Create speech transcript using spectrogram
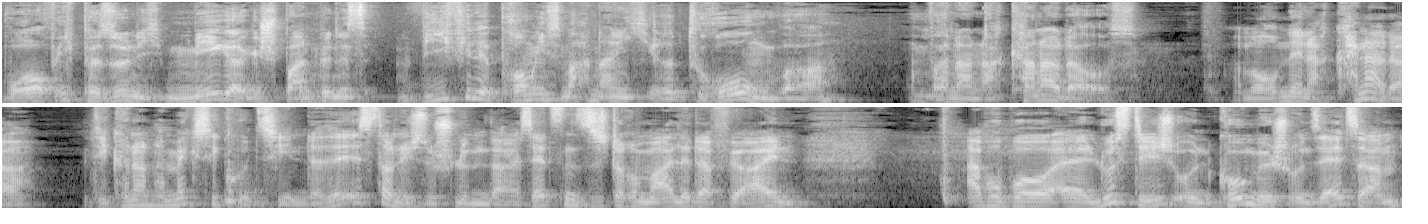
Worauf ich persönlich mega gespannt bin, ist, wie viele Promis machen eigentlich ihre Drohung wahr und wandern nach Kanada aus? Aber warum denn nach Kanada? Die können auch nach Mexiko ziehen. Das ist doch nicht so schlimm da. Setzen sich doch immer alle dafür ein. Apropos äh, lustig und komisch und seltsam,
